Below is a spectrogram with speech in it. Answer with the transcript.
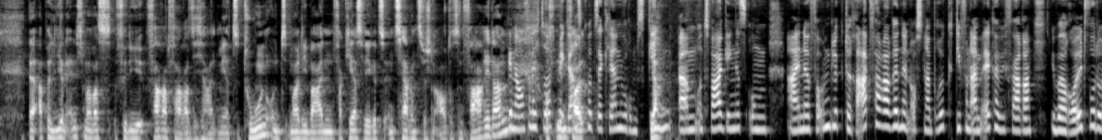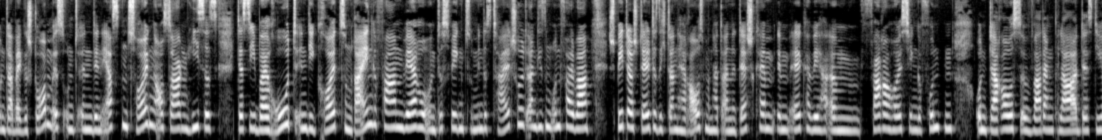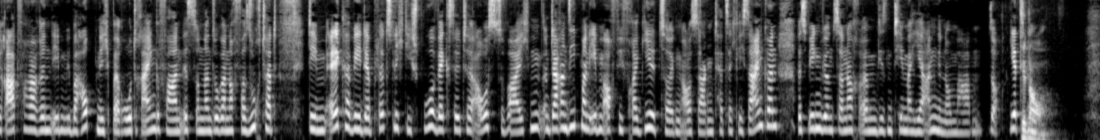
appellieren, endlich mal was für die Fahrradfahrersicherheit mehr zu tun und mal die beiden Verkehrswege zu entzerren zwischen Autos und Fahrrädern. Genau, vielleicht sollten wir ganz Fall, kurz erklären, worum es ging. Ja. Ähm, und zwar ging es um eine verunglückte Radfahrerin in Osnabrück, die von einem Lkw-Fahrer überrollt wurde und dabei gestorben ist. Und in den ersten Zeugenaussagen hieß es, dass sie bei Rot in die Kreuzung reingefahren wäre und deswegen zumindest Teilschuld an diesem Unfall war. Später stellte sich dann heraus, man hat eine Dashcam im Lkw-Fahrerhäuschen ähm, gefunden und daraus äh, war dann klar, dass die Radfahrerin eben überhaupt nicht bei Rot reingefahren ist, sondern sogar noch versucht hat, dem LKW, der plötzlich die Spur wechselte, auszuweichen. Und daran sieht man eben auch, wie fragil Zeugenaussagen tatsächlich sein können, weswegen wir uns dann noch ähm, diesem Thema hier angenommen haben. So, jetzt. Genau.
